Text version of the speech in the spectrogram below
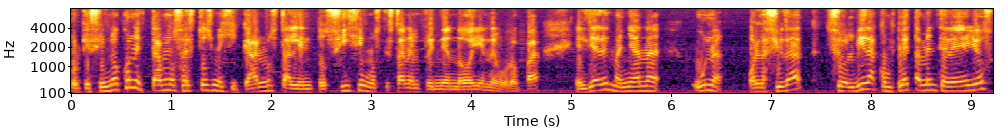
Porque si no conectamos a estos mexicanos talentosísimos que están emprendiendo hoy en Europa, el día de mañana, una, o la ciudad se olvida completamente de ellos,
